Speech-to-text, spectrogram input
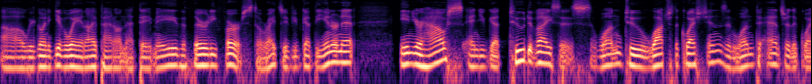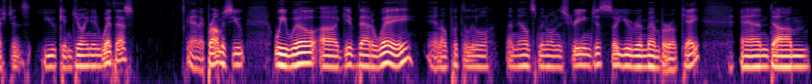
uh, we're going to give away an iPad on that day, May the 31st. All right, so if you've got the internet in your house and you've got two devices, one to watch the questions and one to answer the questions, you can join in with us. And I promise you, we will uh, give that away. And I'll put the little announcement on the screen just so you remember, okay? And um,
